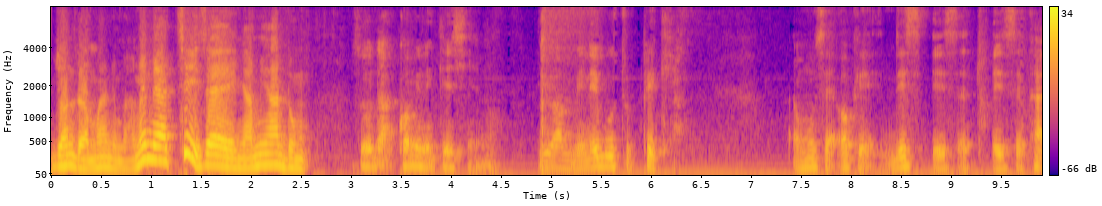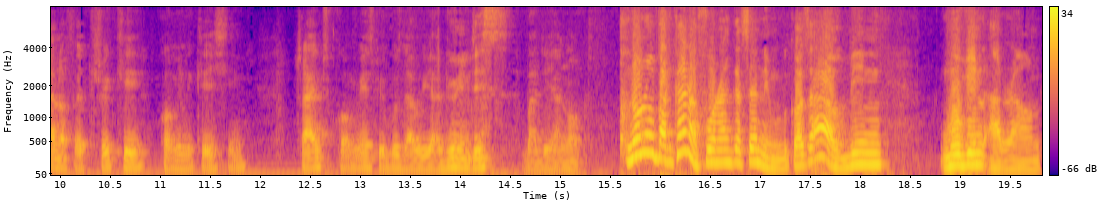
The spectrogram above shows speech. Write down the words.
John Dramani, man, maybe I say, say, Nyami Adum. So that communication, you, have been able to pick and who say, okay, this is a, is a kind of a tricky communication, trying to convince people that we are doing this, but they are not. No, no, but Ghana for him because I have been moving around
